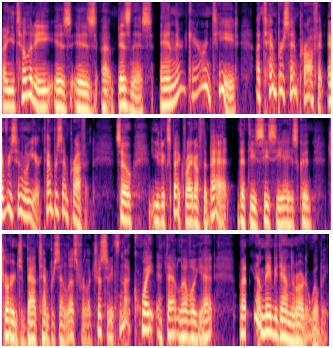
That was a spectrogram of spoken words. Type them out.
a utility is is a business, and they're guaranteed a 10% profit every single year. 10% profit. So you'd expect right off the bat that these CCAs could charge about 10% less for electricity. It's not quite at that level yet, but you know maybe down the road it will be.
